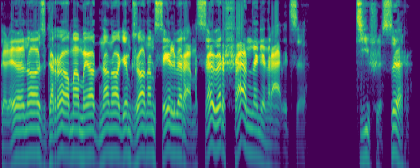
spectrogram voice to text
«Клянусь громом и одноногим Джоном Сильвером, совершенно не нравится!» «Тише, сэр!»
